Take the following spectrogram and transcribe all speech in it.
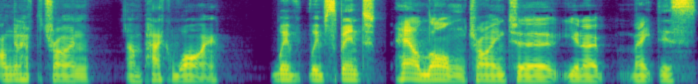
I'm gonna have to try and unpack why. We've we've spent how long trying to you know make this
